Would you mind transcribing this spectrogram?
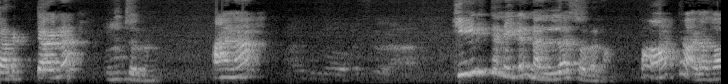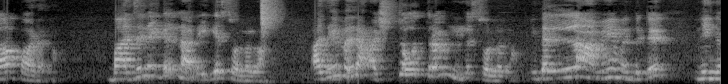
கரெக்டான இது சொல்லணும். ஆனா கீர்த்தனைகள் நல்லா சொல்லலாம். பாட்டு அழகா பாடலாம். பஜனைகள் நிறைய சொல்லலாம். அதே மாதிரி அஷ்டோத்திரம் நீங்க சொல்லலாம். இதெல்லாமே வந்துட்டு நீங்க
